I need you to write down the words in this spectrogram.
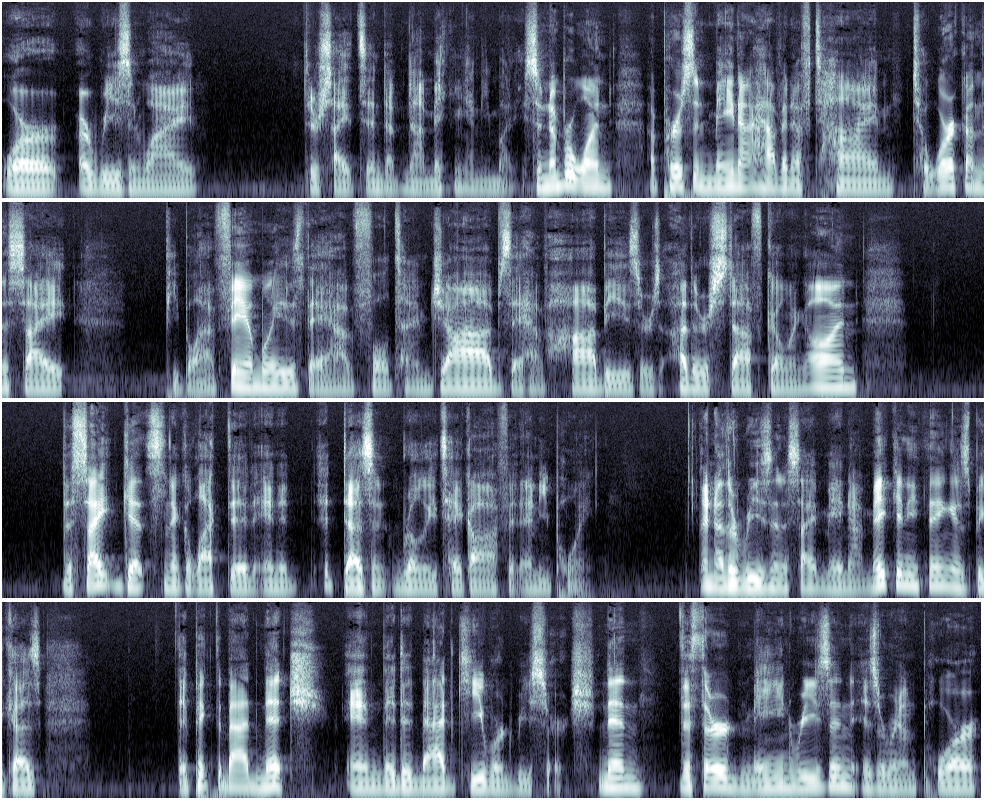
or a reason why their sites end up not making any money. So, number one, a person may not have enough time to work on the site. People have families, they have full time jobs, they have hobbies, there's other stuff going on. The site gets neglected and it, it doesn't really take off at any point. Another reason a site may not make anything is because they picked the bad niche and they did bad keyword research. then the third main reason is around poor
